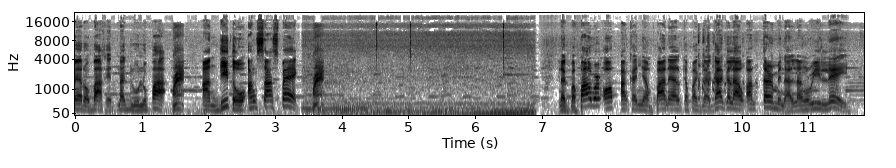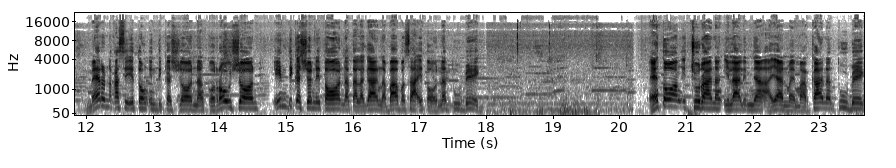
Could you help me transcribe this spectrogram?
Pero bakit naglulupa? Andito ang suspect. Nagpa-power off ang kanyang panel kapag nagagalaw ang terminal ng relay. Meron na kasi itong indikasyon ng corrosion, indikasyon ito na talagang nababasa ito ng tubig. Ito ang itsura ng ilalim niya. Ayan, may marka ng tubig.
